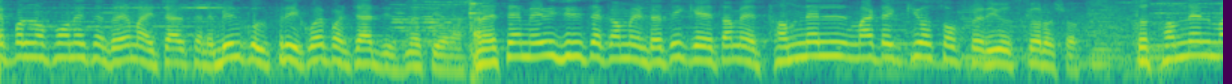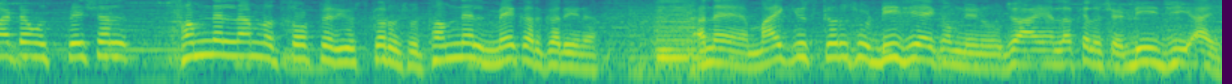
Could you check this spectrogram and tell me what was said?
એપલનો ફોન હશે તો એમાંય ચાલશે ને. બિલકુલ ફ્રી કોઈ પણ ચાર્જિસ નથી એના. અને સેમ એવી જ રીતે કમેન્ટ હતી કે તમે થમનેલ માટે કયો સોફ્ટવેર યુઝ કરો છો. તો થમનેલ માટે હું સ્પેશિયલ થમનેલ નામનો જ સોફ્ટવેર યુઝ કરું છું. થમનેલ મેકર કરીને. અને માઇક યુઝ કરું છું ડીજીઆઈ કંપનીનું, જો અહીંયા લખેલું છે ડીજીઆઈ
